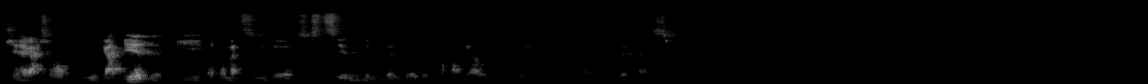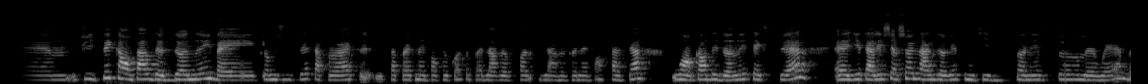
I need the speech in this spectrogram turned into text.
une génération plus rapide et automatisée de ce style de nouvelles-là, de propagande ou de nouvelles falsifiées. Euh, puis, tu sais, quand on parle de données, ben, comme je vous disais, ça peut être, ça peut être n'importe quoi, ça peut être la, la, reconnaissance faciale ou encore des données textuelles. Euh, il est allé chercher un algorithme qui est disponible sur le web,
